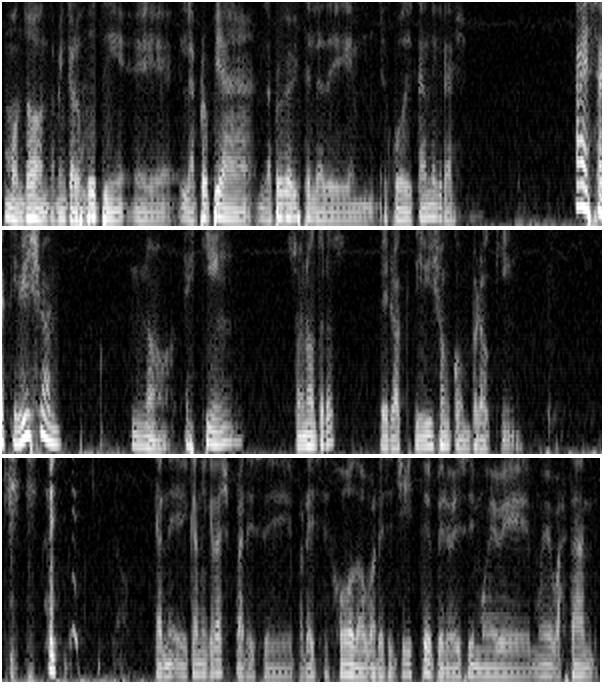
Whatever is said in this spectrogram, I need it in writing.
Un montón, también Call of Duty. eh, la propia, la propia, viste, la de mm, el juego de Candy Crush. Ah, es Activision. No, es King, son otros, pero Activision compró King. Candy, eh, Candy Crush parece, parece joda o parece chiste, pero ese mueve, mueve bastante.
